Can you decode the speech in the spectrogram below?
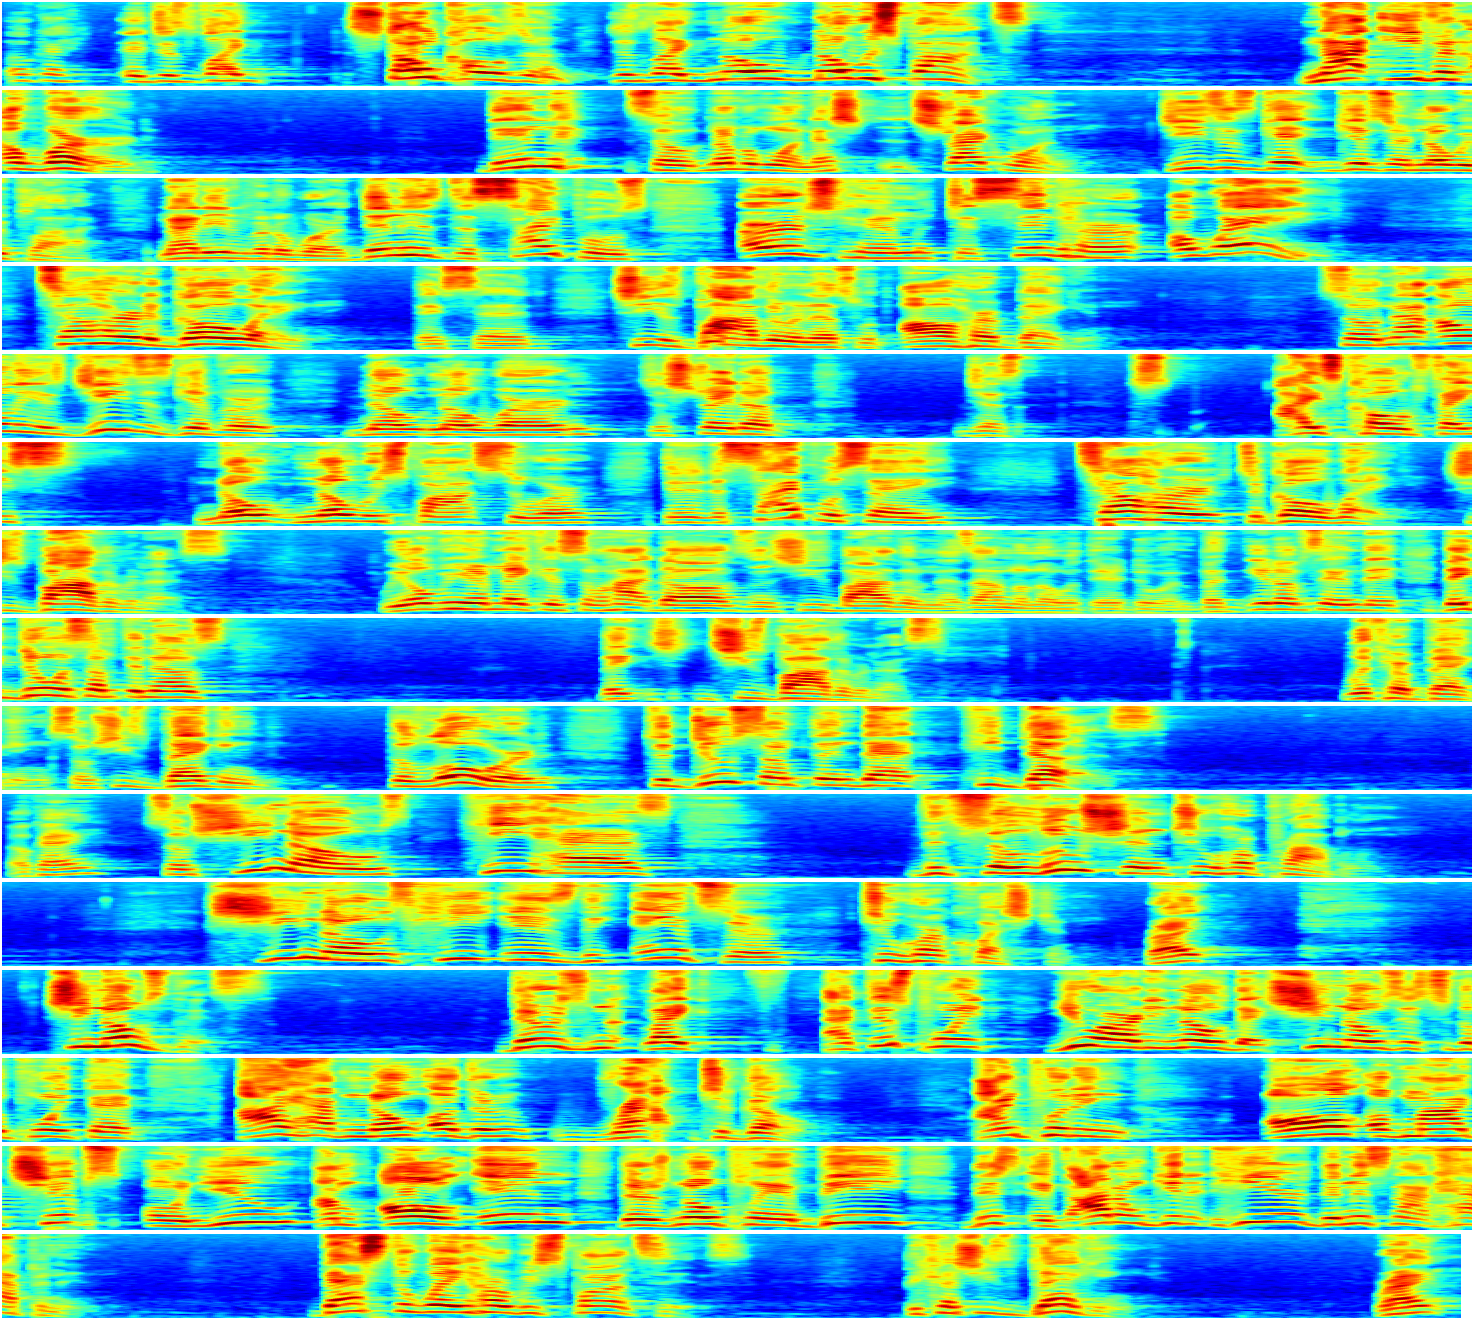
Okay. It just like stone colds her, just like no, no response. Not even a word. Then, so number one, that's strike one. Jesus gives her no reply, not even a word. Then his disciples urged him to send her away. Tell her to go away. They said, She is bothering us with all her begging. So not only is Jesus give her no, no word, just straight up, just ice cold face, no, no response to her. Did the disciples say, Tell her to go away. She's bothering us. We over here making some hot dogs and she's bothering us. I don't know what they're doing, but you know what I'm saying? They they doing something else. They, she's bothering us with her begging. So she's begging the Lord to do something that he does. Okay? So she knows he has the solution to her problem. She knows he is the answer to her question, right? She knows this. There is no, like at this point, you already know that she knows this to the point that I have no other route to go. I'm putting all of my chips on you. I'm all in. There's no plan B. This if I don't get it here, then it's not happening. That's the way her response is. Because she's begging. Right?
